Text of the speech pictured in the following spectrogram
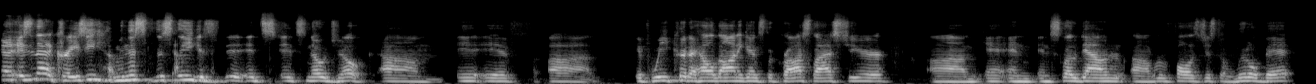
Yeah, isn't that crazy? I mean, this this yeah. league is it's it's no joke. Um, if uh, if we could have held on against lacrosse last year, um, and, and, and slow down uh, River Falls just a little bit,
